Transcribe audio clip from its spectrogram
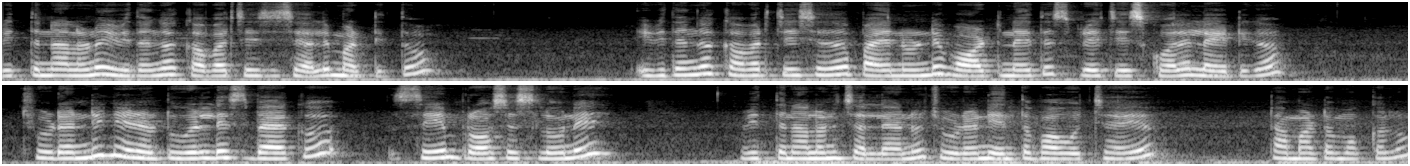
విత్తనాలను ఈ విధంగా కవర్ చేసేసేయాలి మట్టితో. ఈ విధంగా కవర్ చేసేదా పైనుండి వాటర్ని అయితే స్ప్రే చేసుకోవాలి లైట్గా. చూడండి నేను ట్వెల్వ్ డేస్ బ్యాక్ సేమ్ ప్రాసెస్లోనే విత్తనాలను చల్లాను. చూడండి ఎంత బాగా వచ్చాయో టమాటా మొక్కలు.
